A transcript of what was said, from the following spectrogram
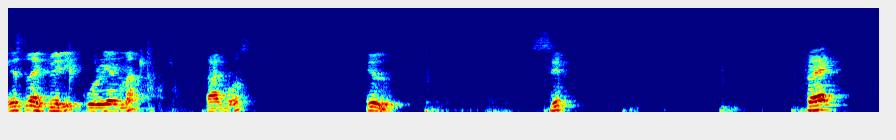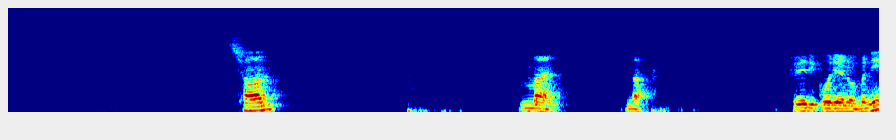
यसलाई फेरि कोरियनमा राख्नुहोस्। हिल सिप फ्याक छन् मान ल। फेरि कोरियनमा पनि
